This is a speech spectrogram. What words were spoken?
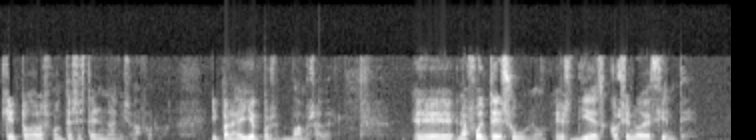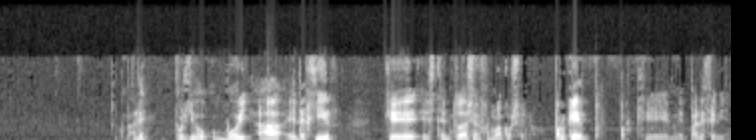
que todas las fuentes estén en la misma forma. Y para ello, pues vamos a ver. Eh, la fuente es 1, es 10 coseno de 100t. ¿Vale? Pues yo voy a elegir que estén todas en forma coseno. ¿Por qué? Porque me parece bien.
